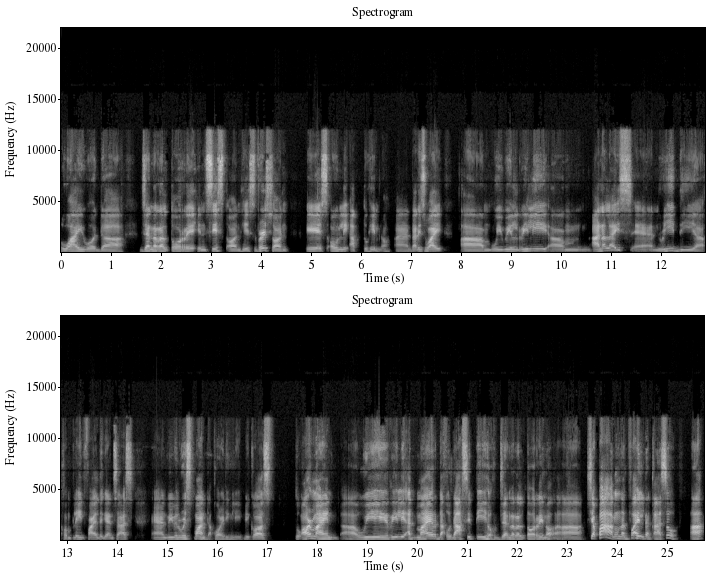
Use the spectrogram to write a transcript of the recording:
why would ah, General Torre insist on his version is only up to him, no? And that is why um, we will really um, analyze and read the uh, complaint filed against us, and we will respond accordingly. Because to our mind, uh, we really admire the audacity of General Torre. No, uh, siya pa ang nag-file ng kaso. Ah,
